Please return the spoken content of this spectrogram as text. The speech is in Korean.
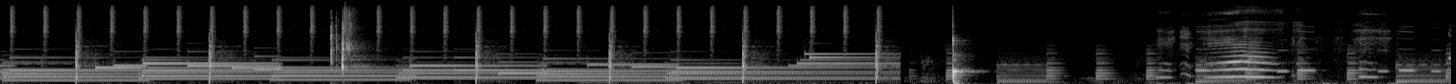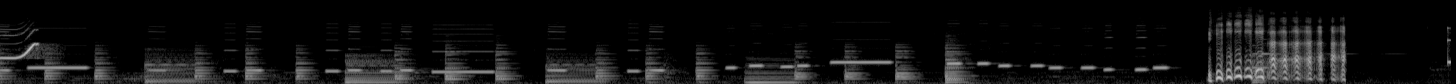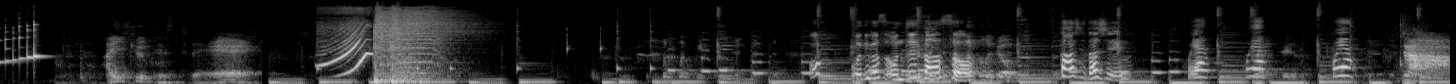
Ha ha ha ha! IQ 테스트래. 어? 어디 갔어? 언제 나왔어? 다시 다시. 호야, 호야, 호야. 쫙.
